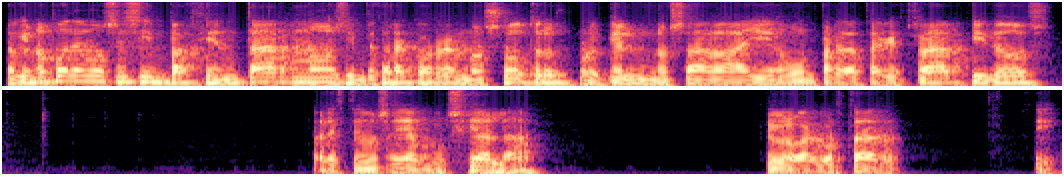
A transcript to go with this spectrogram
lo que no podemos es impacientarnos y empezar a correr nosotros porque él nos haga ahí algún par de ataques rápidos. Vale, tenemos ahí a Musiala. Creo que lo va a cortar. Sí.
